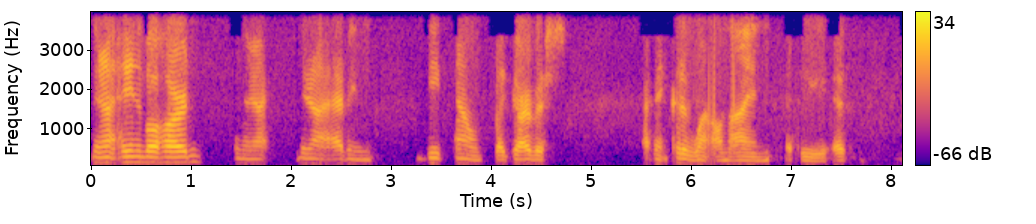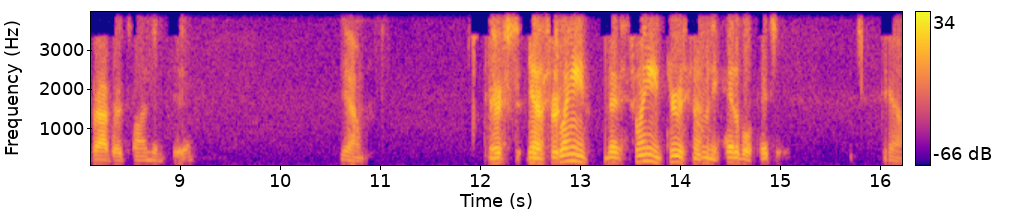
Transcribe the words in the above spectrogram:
they're not hitting the ball hard, and they're not they're not having deep counts like Darvish. I think could have went all nine if he if Roberts wanted to. Yeah. They're they're yeah, swinging they're swinging through so many hittable pitches. Yeah.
